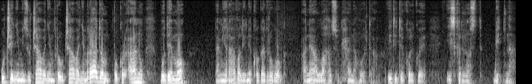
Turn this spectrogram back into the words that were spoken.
učenjem, izučavanjem, proučavanjem, radom po Kur'anu budemo namjeravali nekoga drugog, a ne Allaha subhanahu wa ta'ala. Vidite koliko je iskrenost bitna.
